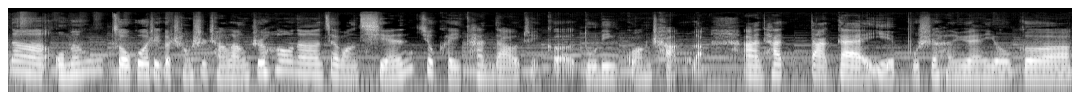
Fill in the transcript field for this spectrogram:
那我们走过这个城市长廊之后呢，再往前就可以看到这个独立广场了啊，它大概也不是很远，有个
